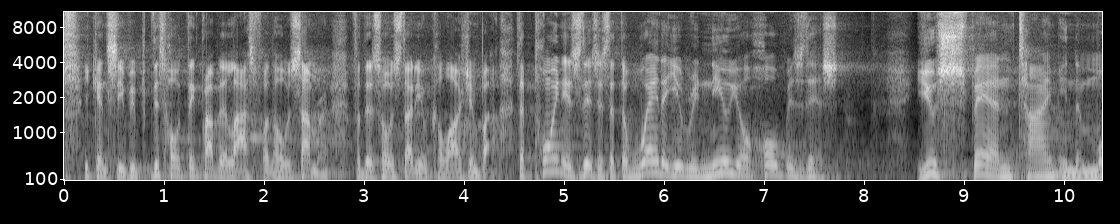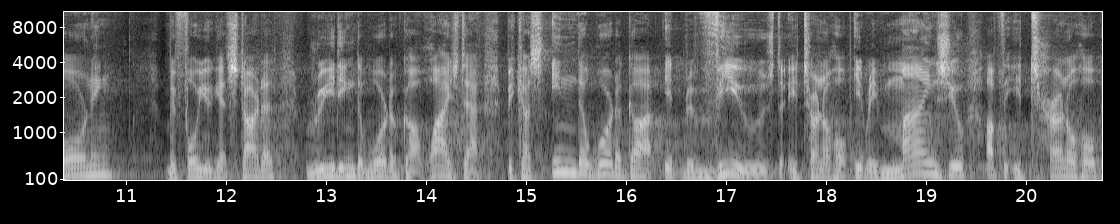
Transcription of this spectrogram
you can see this whole thing probably lasts for the whole summer for this whole study of Colossians. But the point is this is that the way that you renew your hope is this. You spend time in the morning before you get started reading the Word of God. Why is that? Because in the Word of God, it reveals the eternal hope. It reminds you of the eternal hope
